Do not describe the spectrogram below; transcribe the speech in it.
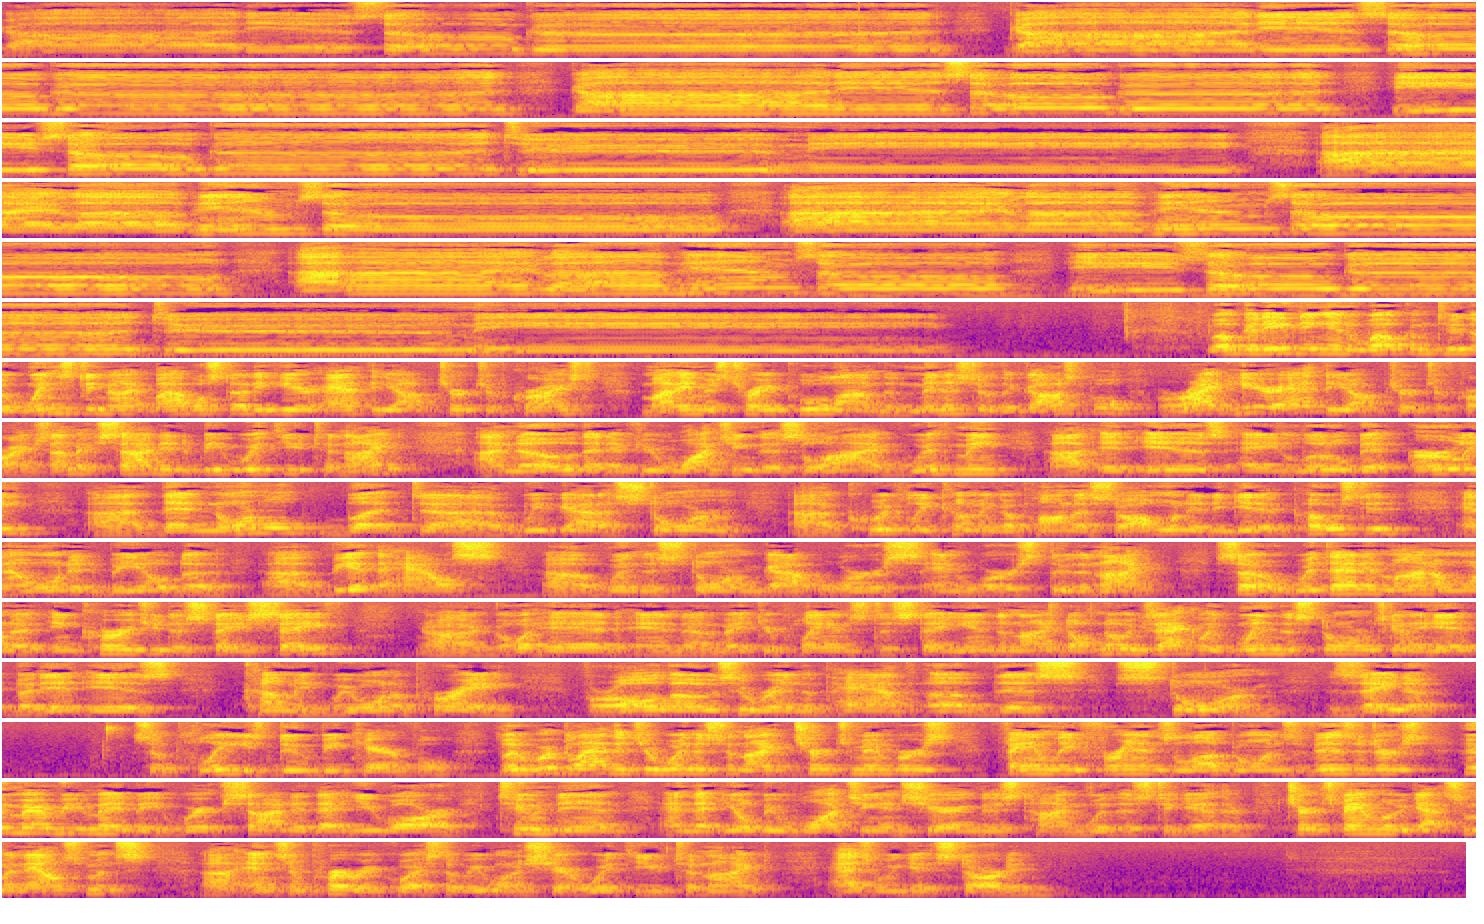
God is welcome to the Wednesday night Bible study here at the Opp Church of Christ. My name is Trey Poole. I'm the minister of the gospel right here at the Opp Church of Christ. I'm excited to be with you tonight. I know that if you're watching this live with me, uh, it is a little bit early uh, than normal, but uh, we've got a storm uh, quickly coming upon us, so I wanted to get it posted and I wanted to be able to uh, be at the house uh, when the storm got worse and worse through the night. So, with that in mind, I want to encourage you to stay safe. Uh, go ahead and uh, make your plans to stay in tonight. Don't know exactly when the storm's going to hit, but it is coming. We want to pray for all those who are in the path of this storm, Zeta. So please do be careful. But we're glad that you're with us tonight, church members, family, friends, loved ones, visitors, whomever you may be. We're excited that you are tuned in and that you'll be watching and sharing this time with us together. Church family, we got some announcements uh, and some prayer requests that we want to share with you tonight as we get started.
